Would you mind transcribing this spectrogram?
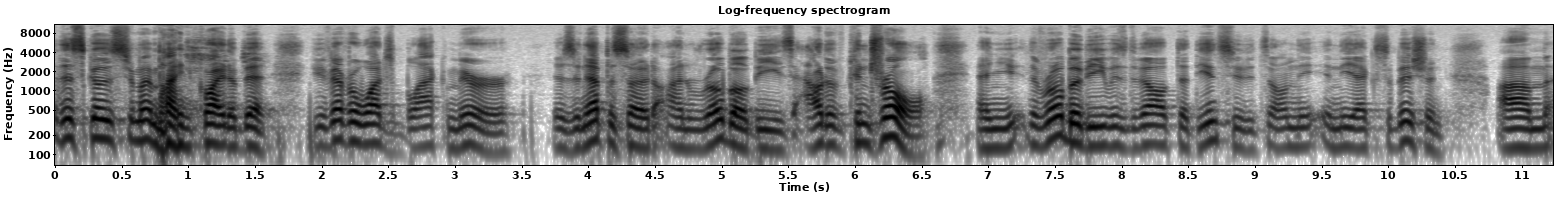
this goes through my mind quite a bit. If you've ever watched Black Mirror, there's an episode on RoboBees out of control. And you, the RoboBee was developed at the Institute, it's on the, in the exhibition. Um,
